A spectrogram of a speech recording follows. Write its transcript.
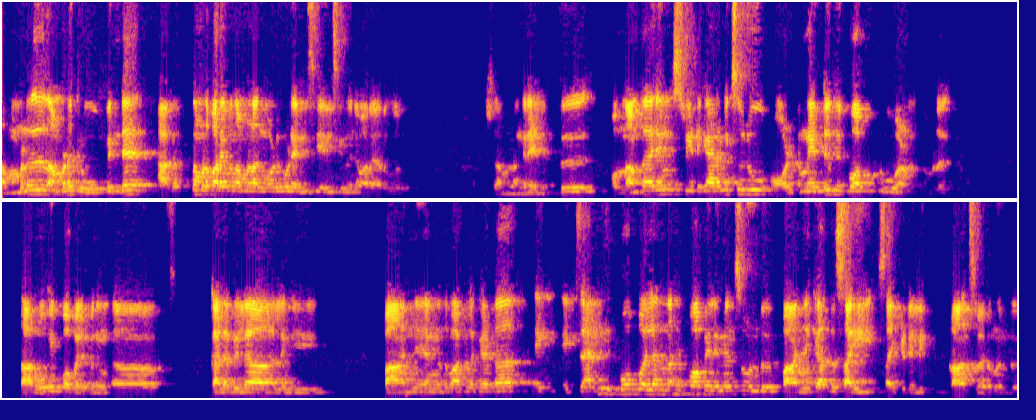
നമ്മൾ നമ്മുടെ ഗ്രൂപ്പിന്റെ അകത്ത് നമ്മൾ പറയുമ്പോൾ നമ്മൾ അങ്ങോട്ടും കൂടെ എം സി എം സി തന്നെ പറയാറുള്ളത്. പക്ഷെ നമ്മളങ്ങനെ എടുത്ത് ഒന്നാമത്തെ കാര്യം സ്ട്രീറ്റ് അക്കാഡമിക്സ് ഒരു ഓൾട്ടർനേറ്റീവ് ഹിപ്പ് ഹോപ്പ് ഗ്രൂ ആണ്. നമ്മൾ തറോ ഹിപ്പ് ഹോപ്പ് അല്ല? ഇപ്പൊ കലബില അല്ലെങ്കിൽ പാഞ്ഞ അങ്ങനത്തെ പാട്ടുകളൊക്കെ കേട്ട എക്സാക്ട്ലി ഹിപ്പ് ഹോപ്പ് അല്ല എന്നാൽ ഹിപ്പ് ഹോപ്പ് എലിമെന്റ്സും ഉണ്ട്. പാഞ്ഞക്കകത്ത് സൈ സൈക്കഡെലിക് പ്ലാൻസ് വരുന്നുണ്ട്.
